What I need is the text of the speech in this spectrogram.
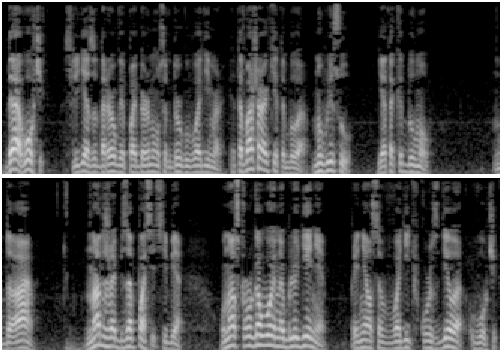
Да, Вовчик, следя за дорогой, пообернулся к другу Владимир. Это ваша ракета была? Ну, в лесу. Я так и думал. Да, надо же обезопасить себя. У нас круговое наблюдение. Принялся вводить в курс дела Вовчик.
